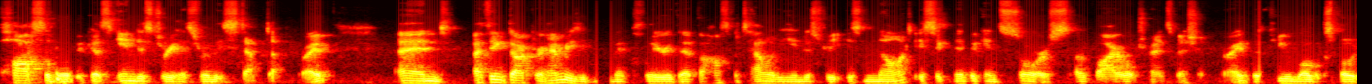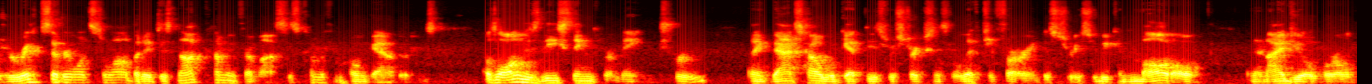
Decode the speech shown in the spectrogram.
possible because industry has really stepped up, right? And I think Dr. Henry's made clear that the hospitality industry is not a significant source of viral transmission, right? A few low exposure risks every once in a while, but it is not coming from us. It's coming from home gatherings. As long as these things remain true, I think that's how we'll get these restrictions lifted for our industry so we can model in an ideal world,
